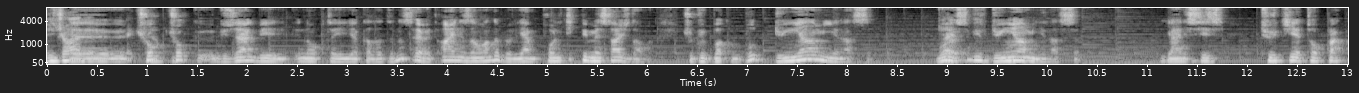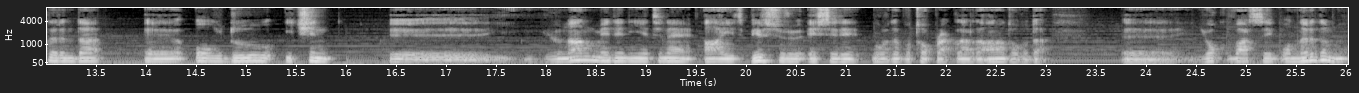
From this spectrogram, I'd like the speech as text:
Rica Ee, ederim. çok çok güzel bir noktayı yakaladınız. Evet aynı zamanda böyle yani politik bir mesaj da var. Çünkü bakın bu dünya mirası. Burası bir dünya mirası. Yani siz Türkiye topraklarında e, olduğu için e, Yunan medeniyetine ait bir sürü eseri burada bu topraklarda Anadolu'da e, yok varsayıp onları da mı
